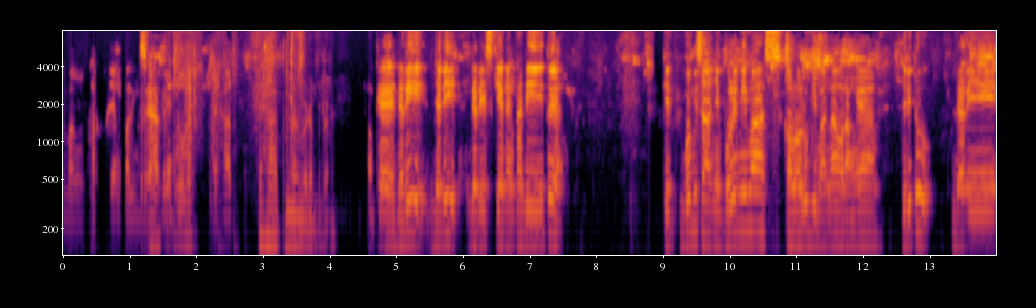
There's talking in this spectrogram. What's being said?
emang harta yang paling Sehat. berharga itu sehat. Sehat benar benar benar. Oke, dari jadi dari sekian yang tadi itu ya, gue bisa nyimpulin nih mas, kalau lu gimana orangnya. Jadi tuh dari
